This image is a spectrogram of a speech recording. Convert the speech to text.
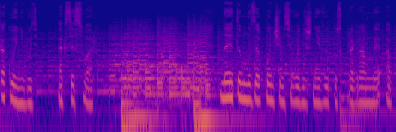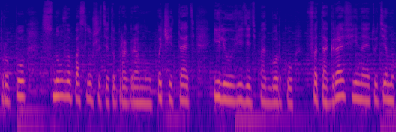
какой-нибудь аксессуар. На этом мы закончим сегодняшний выпуск программы «Апропо». Снова послушать эту программу, почитать или увидеть подборку фотографий на эту тему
